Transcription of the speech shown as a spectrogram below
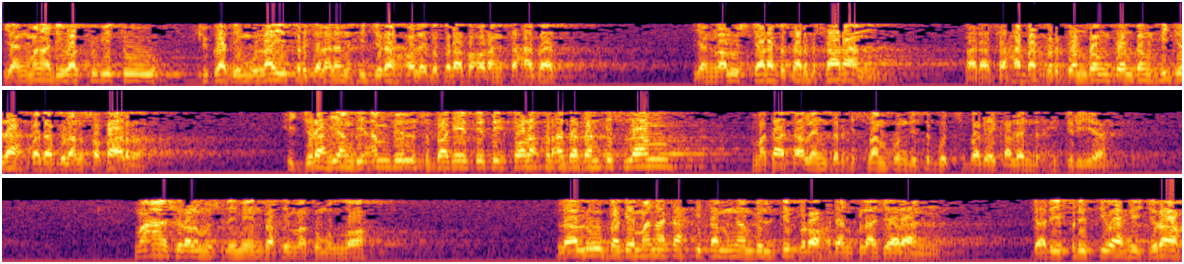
yang mana di waktu itu juga dimulai perjalanan hijrah oleh beberapa orang sahabat yang lalu secara besar-besaran para sahabat berbondong-bondong hijrah pada bulan Safar. Hijrah yang diambil sebagai titik tolak peradaban Islam, maka kalender Islam pun disebut sebagai kalender Hijriyah. Ma'asyiral muslimin rahimakumullah. Lalu bagaimanakah kita mengambil ibrah dan pelajaran dari peristiwa hijrah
